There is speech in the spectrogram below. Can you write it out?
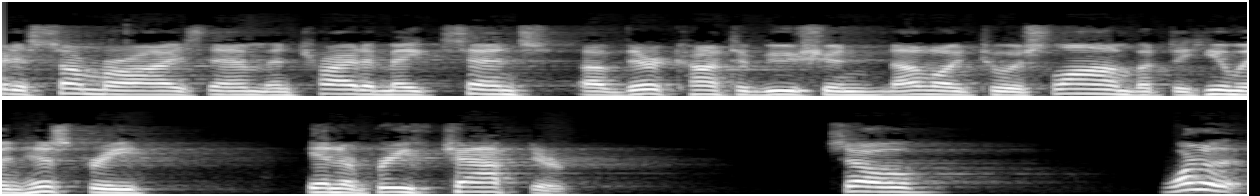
to summarize them and try to make sense of their contribution, not only to Islam, but to human history in a brief chapter? So, one of the,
